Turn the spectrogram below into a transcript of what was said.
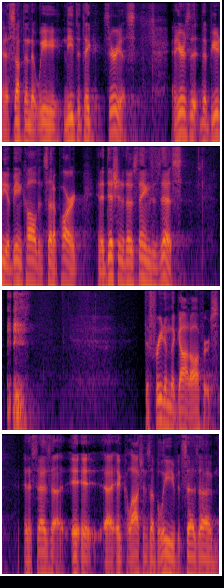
And it's something that we need to take serious. And here's the, the beauty of being called and set apart, in addition to those things, is this the freedom that God offers. And it says uh, it, it, uh, in Colossians, I believe, it says, uh,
